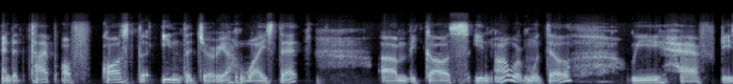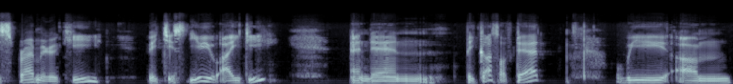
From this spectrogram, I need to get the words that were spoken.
and the type of cost integer yeah why is that? Um, because in our model we have this primary key which is uuid and then because of that we um,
